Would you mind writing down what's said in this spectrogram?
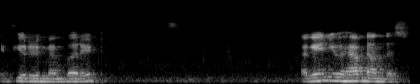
If you remember it. Again, you have done this.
